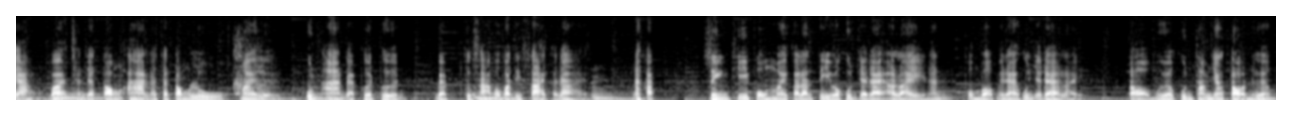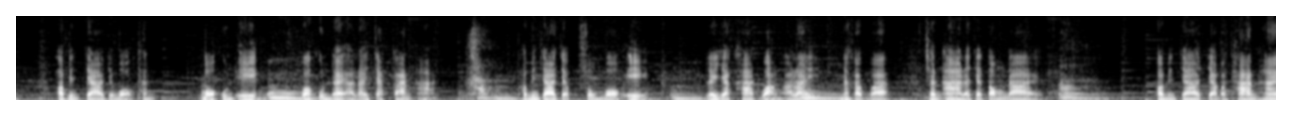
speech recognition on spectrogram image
จังว่าอืมฉันจะต้องอ่านแล้วจะต้องรู้ค่ะ ไม่เลย คุณอ่านแบบเพลิดเพลิน แบบศึกษาอืมประวัติศาสตร์ก็ได้อืมนะครับ สิ่งที่ผมไม่การันตีว่าคุณจะได้อะไรนั้น ผมบอกไม่ได้คุณจะได้อะไร ต่อเมื่อคุณทำอย่างต่อเนื่องพระเป็นเจ้าจะบอกท่านบอกคุณเอง อืม ว่าคุณได้อะไรจากการอ่านค่ะ พระเป็นเจ้าจะทรงบอกเองอืมและอย่าคาดหวังอะไรอืมนะครับว่าฉันอ่านแล้วจะต้องได้อ่าพระเป็นเจ้าจะประทานให้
